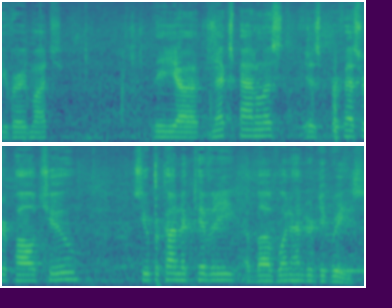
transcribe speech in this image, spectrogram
you very much. The uh, next panelist is Professor Paul Chu, superconductivity above 100 degrees.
